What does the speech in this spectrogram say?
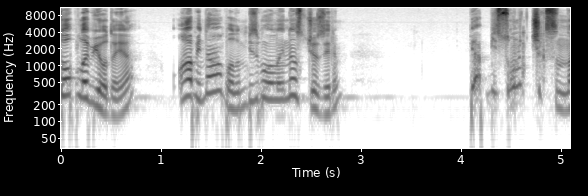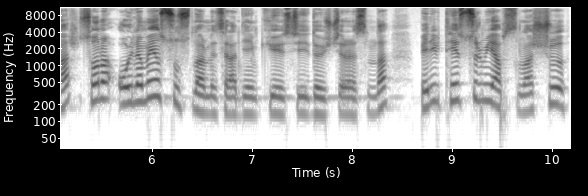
Topla bir odaya. Abi ne yapalım? Biz bu olayı nasıl çözelim? Ya bir sonuç çıksınlar. Sonra oylamaya sunsunlar mesela diyelim ki UFC dövüşçüler arasında. Belli bir test sürümü yapsınlar. Şu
